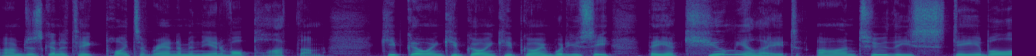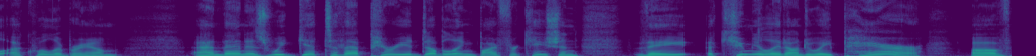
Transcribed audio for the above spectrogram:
I'm just going to take points at random in the interval, plot them. Keep going, keep going, keep going. What do you see? They accumulate onto the stable equilibrium. And then as we get to that period doubling bifurcation, they accumulate onto a pair of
